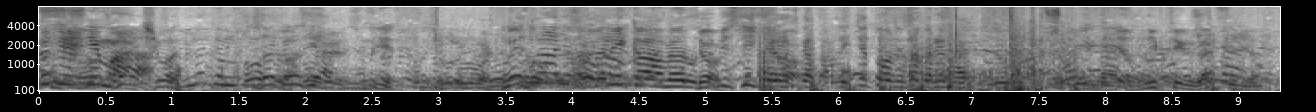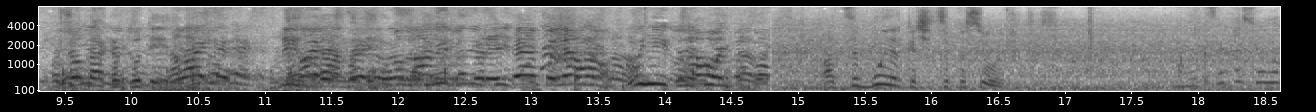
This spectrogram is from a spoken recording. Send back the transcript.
Туди знімай. Ми знаємо, забери камеру, тобі стільки розказали, ти теж забери камеру. Ніфіга собі. Що так туди? А це боярка чи це посілочок? Це поселок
